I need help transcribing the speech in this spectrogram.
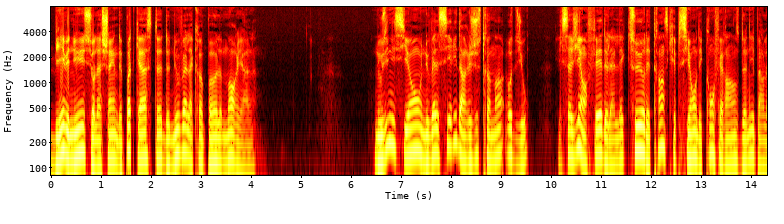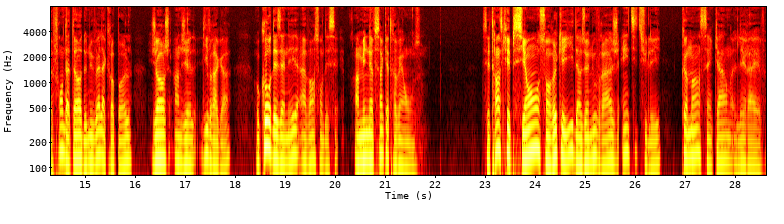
Bienvenue sur la chaîne de podcast de Nouvelle Acropole Montréal. Nous initions une nouvelle série d'enregistrements audio. Il s'agit en fait de la lecture des transcriptions des conférences données par le fondateur de Nouvelle Acropole, Georges Angel Livraga, au cours des années avant son décès, en 1991. Ces transcriptions sont recueillies dans un ouvrage intitulé Comment s'incarnent les rêves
